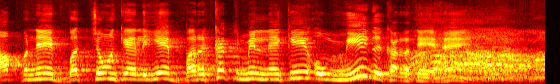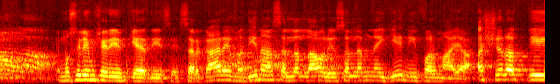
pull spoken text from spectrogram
अपने बच्चों के लिए बरकत मिलने की उम्मीद करते हैं। मुस्लिम शरीफ की हदीस है, सरकार मदीना सल्लल्लाहु अलैहि वसल्लम ने ये नहीं फरमाया अशरक की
